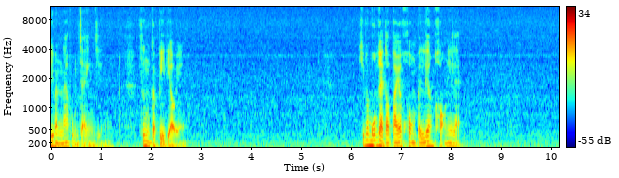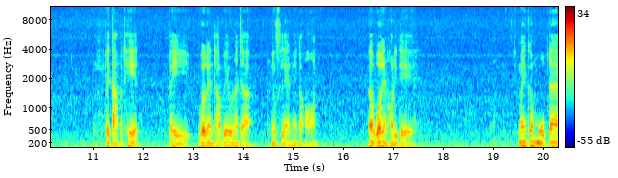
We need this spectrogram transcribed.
ที่มันน่าภูมิใจจริงๆ ซึ่งมันก็ปีเดียวเอง คิดว่า move ใหญ่ต่อไปก็คงเป็นเรื่องของนี่แหละ ไปต่างประเทศ ไป work and travel น่าจะนิวซีแลนด์ไม่ก็ออสเออ work and holiday ไม่ก็ move ได้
